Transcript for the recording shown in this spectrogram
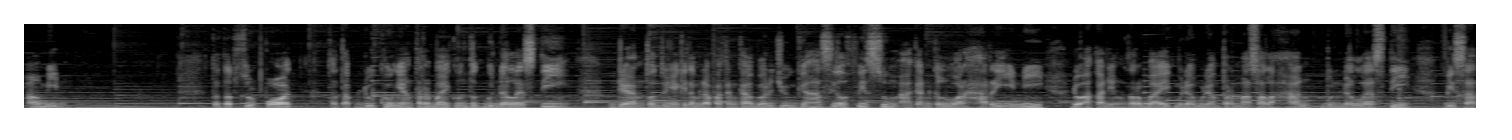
Amin tetap support, tetap dukung yang terbaik untuk Bunda Lesti. Dan tentunya kita mendapatkan kabar juga hasil visum akan keluar hari ini. Doakan yang terbaik, mudah-mudahan permasalahan Bunda Lesti bisa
